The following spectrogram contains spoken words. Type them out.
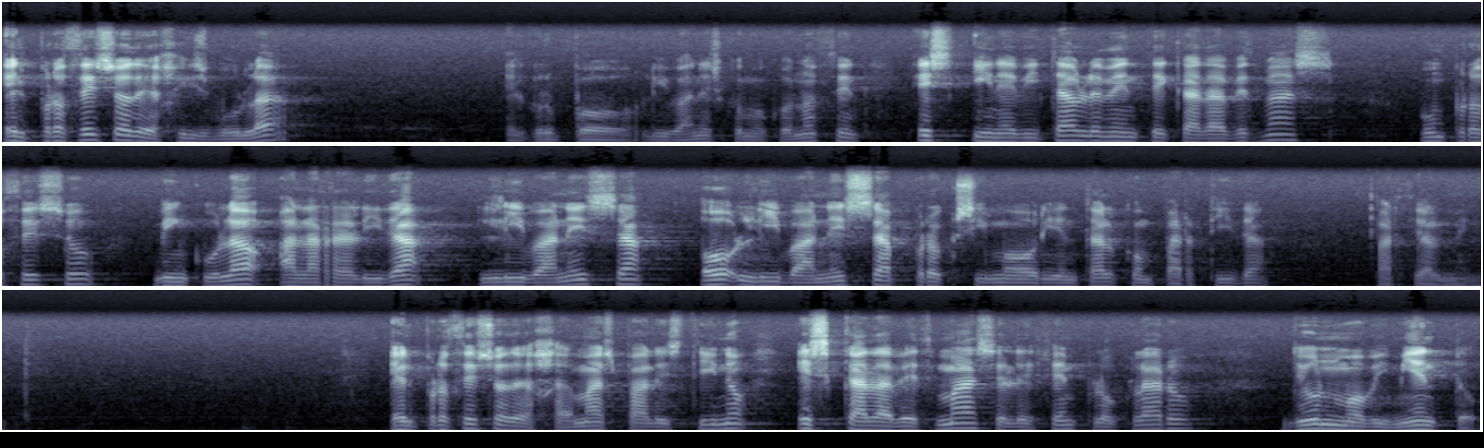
El proceso de Hezbollah el grupo libanés como conocen, es inevitablemente cada vez más un proceso vinculado a la realidad libanesa o libanesa próximo oriental compartida parcialmente. El proceso del Hamas palestino es cada vez más el ejemplo claro de un movimiento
